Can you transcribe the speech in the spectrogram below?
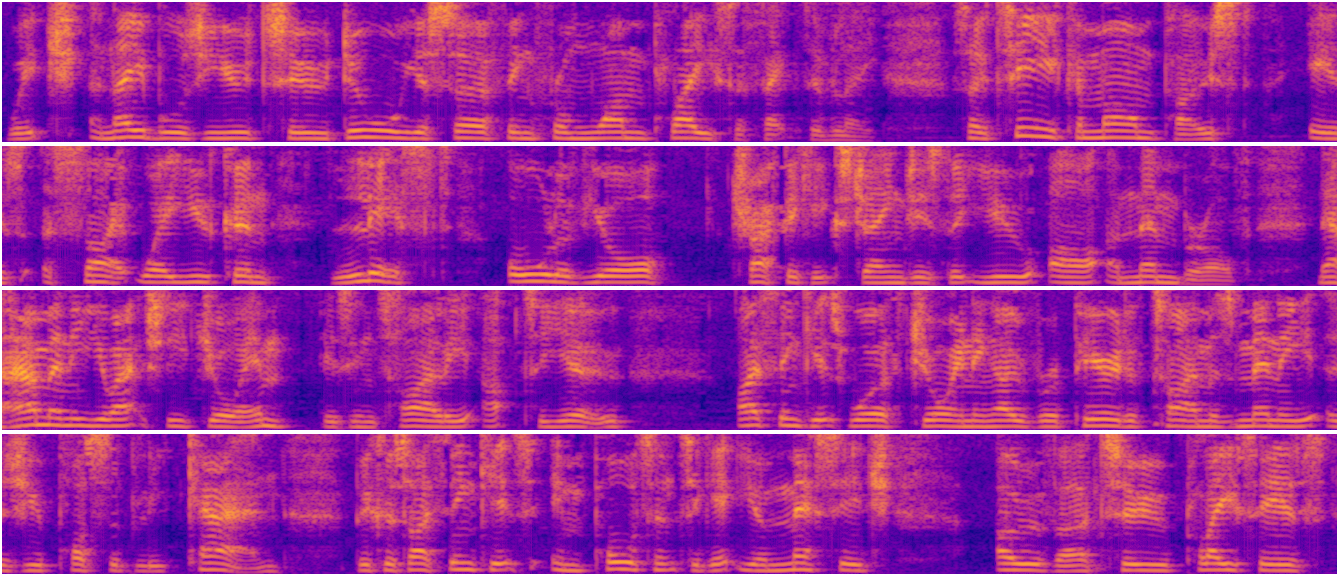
which enables you to do all your surfing from one place effectively. So TE Command Post is a site where you can list all of your traffic exchanges that you are a member of. Now how many you actually join is entirely up to you. I think it's worth joining over a period of time as many as you possibly can because I think it's important to get your message over to places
